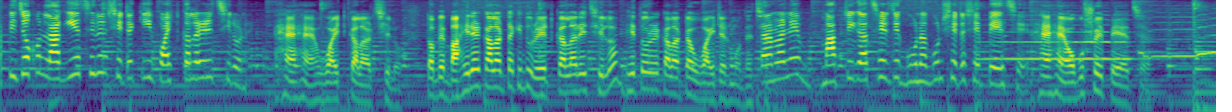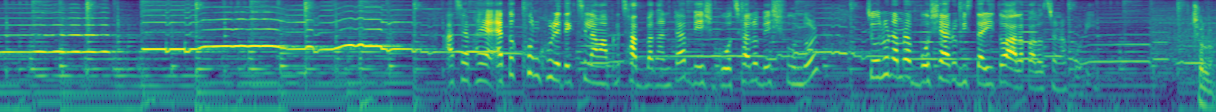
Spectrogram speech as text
আপনি যখন লাগিয়েছিলেন সেটা কি হোয়াইট কালারের ছিল না? হ্যাঁ হ্যাঁ হোয়াইট কালার ছিল। তবে বাহিরের কালারটা কিন্তু রেড কালারই ছিল ভেতরের কালারটা হোয়াইটের মধ্যে ছিল। তার মানে মাতৃ গাছের যে গুণাগুণ সেটা সে পেয়েছে? হ্যাঁ হ্যাঁ অবশ্যই পেয়েছে। আচ্ছা ভাইয়া এতক্ষণ ঘুরে দেখছিলাম আপনার ছাদ বাগানটা বেশ গোছালো বেশ সুন্দর। চলুন আমরা বসে আরও বিস্তারিত আলাপ আলোচনা করি। চলুন।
